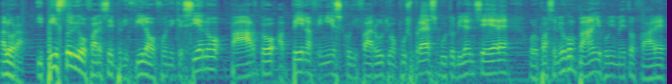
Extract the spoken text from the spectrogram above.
Allora, i pistoli devo fare sempre di fila o fondi che siano, parto, appena finisco di fare l'ultimo push press, butto il bilanciere o lo passo al mio compagno, poi mi metto a fare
